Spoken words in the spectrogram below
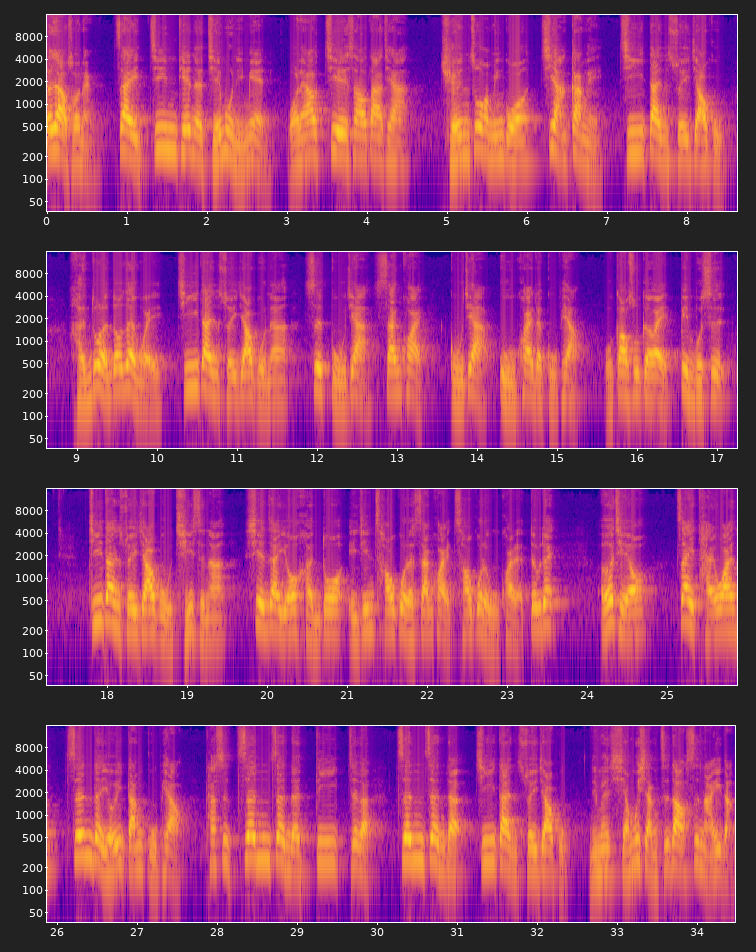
大家好，我呢，在今天的节目里面，我呢要介绍大家全中华民国架杠诶鸡蛋水饺股。很多人都认为鸡蛋水饺股呢是股价三块、股价五块的股票。我告诉各位，并不是。鸡蛋水饺股其实呢，现在有很多已经超过了三块，超过了五块了，对不对？而且哦，在台湾真的有一档股票。它是真正的低这个真正的鸡蛋水饺股，你们想不想知道是哪一档？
